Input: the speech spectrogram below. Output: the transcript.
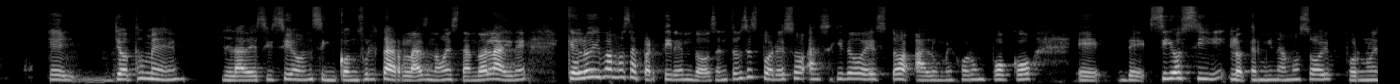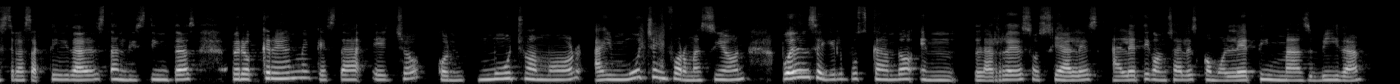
que yo tomé la decisión sin consultarlas, ¿no? Estando al aire, que lo íbamos a partir en dos. Entonces, por eso ha sido esto a lo mejor un poco eh, de sí o sí, lo terminamos hoy por nuestras actividades tan distintas, pero créanme que está hecho con mucho amor, hay mucha información. Pueden seguir buscando en las redes sociales a Leti González como Leti Más Vida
